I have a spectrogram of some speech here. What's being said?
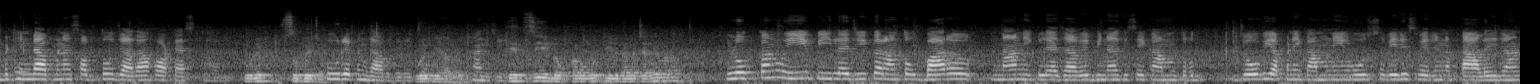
ਬਠਿੰਡਾ ਆਪਣਾ ਸਭ ਤੋਂ ਜ਼ਿਆਦਾ ਹੌਟੈਸਟ ਹੈ। ਪੂਰੇ ਸੂਬੇ ਚ? ਪੂਰੇ ਪੰਜਾਬ ਦੇ ਵਿੱਚ। ਹਾਂਜੀ। ਤੇ ਤੁਸੀਂ ਲੋਕਾਂ ਨੂੰ ਅਪੀਲ ਕਰਨਾ ਚਾਹੁੰਦੇ ਹੋ ਮੈਡਮ? ਲੋਕਾਂ ਨੂੰ ਇਹ ਅਪੀਲ ਹੈ ਜੀ ਘਰਾਂ ਤੋਂ ਬਾਹਰ ਨਾ ਨਿਕਲਿਆ ਜਾਵੇ, ਬਿਨਾਂ ਕਿਸੇ ਕੰਮ ਤੋਂ। ਜੋ ਵੀ ਆਪਣੇ ਕੰਮ ਨੇ, ਉਹ ਸਵੇਰੇ ਸਵੇਰੇ ਨਿਪਟਾ ਲਏ ਜਾਣ।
